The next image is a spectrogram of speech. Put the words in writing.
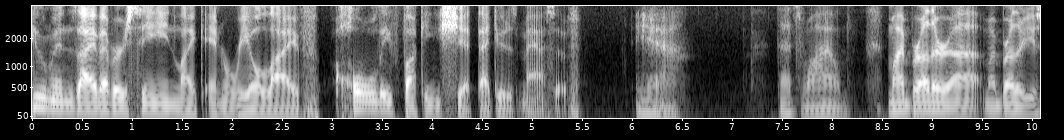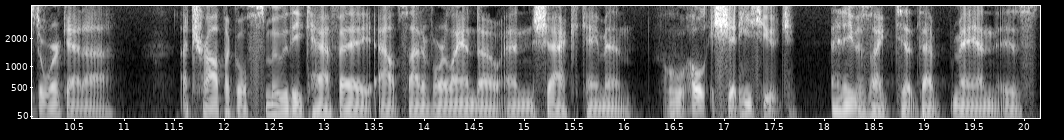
humans I've ever seen, like in real life. Holy fucking shit, that dude is massive. Yeah. That's wild. My brother uh my brother used to work at uh a tropical smoothie cafe outside of Orlando, and Shaq came in, Oh, holy shit, he's huge. and he was like, "That man is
